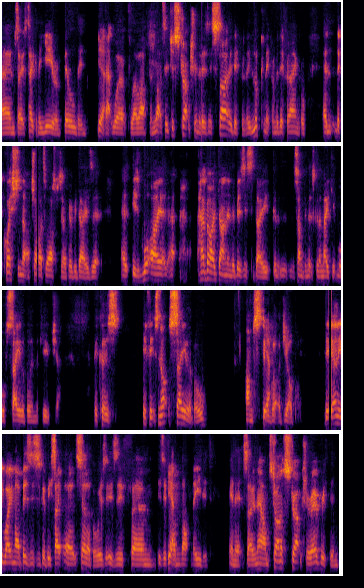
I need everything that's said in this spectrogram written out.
Um, so it's taken a year of building yeah. that workflow up and like I said, just structuring the business slightly differently, looking at it from a different angle. And the question that I try to ask myself every day is that uh, what I have I done in the business today something that's going to make it more saleable in the future? Because if it's not saleable, I'm still yeah. got a job. The only way my business is going to be uh, sellable is, is if um, is if yeah. I'm not needed in it. So now I'm trying to structure everything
